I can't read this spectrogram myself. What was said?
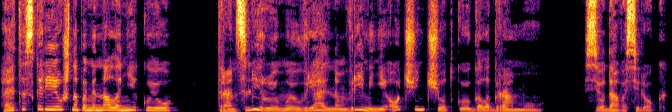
Это скорее уж напоминало некую транслируемую в реальном времени очень четкую голограмму. «Сюда, Василек!»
